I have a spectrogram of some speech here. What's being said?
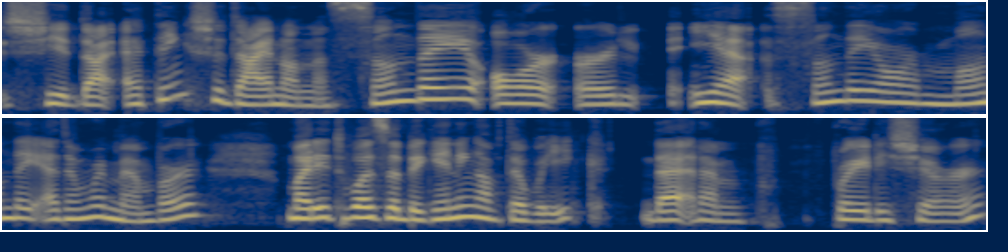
she died. I think she died on a Sunday or early, yeah, Sunday or Monday. I don't remember, but it was the beginning of the week. That I'm pretty sure.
